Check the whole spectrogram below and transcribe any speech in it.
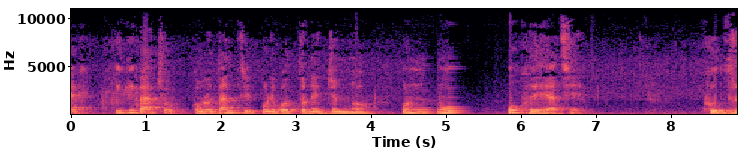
এক ইতিবাচক গণতান্ত্রিক পরিবর্তনের জন্য উন্মুখ হয়ে আছে। ক্ষুদ্র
